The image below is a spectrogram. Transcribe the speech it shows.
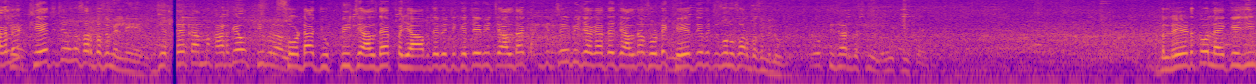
ਅਗਲੇ ਖੇਤ 'ਚ ਉਹਨੂੰ ਸਰਵਿਸ ਮਿਲਣੀ ਹੈ ਜੀ। ਜਿੱਥੇ ਕੰਮ ਖੜ ਗਿਆ ਉੱਥੇ ਹੀ ਬੁਲਾ ਲਓ। ਤੁਹਾਡਾ ਯੂਪੀ ਚੱਲਦਾ ਹੈ, ਪੰਜਾਬ ਦੇ ਵਿੱਚ ਕਿਤੇ ਵੀ ਚੱਲਦਾ ਕਿਸੇ ਵੀ ਜਗ੍ਹਾ ਤੇ ਚੱਲਦਾ ਤੁਹਾਡੇ ਖੇਤ ਦੇ ਵਿੱਚ ਤੁਹਾਨੂੰ ਸਰਵਿਸ ਮਿਲੂਗੀ। ਉੱਥੇ ਸਰਵਿਸ ਮਿਲੂਗੀ ਠੀਕ ਹੈ ਬਲੇਡ ਤੋਂ ਲੈ ਕੇ ਜੀ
